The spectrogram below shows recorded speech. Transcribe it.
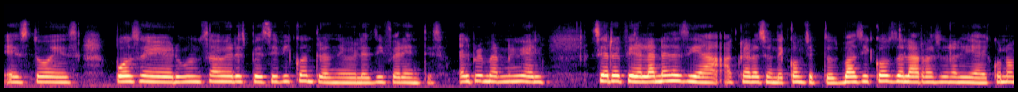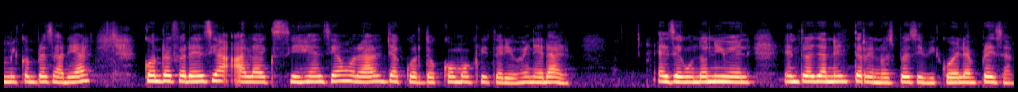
esto es, poseer un saber específico en tres niveles diferentes. El primer nivel se refiere a la necesidad de aclaración de conceptos básicos de la racionalidad económico-empresarial con referencia a la exigencia moral de acuerdo como criterio general. El segundo nivel entra ya en el terreno específico de la empresa.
